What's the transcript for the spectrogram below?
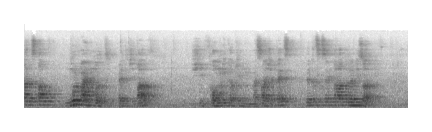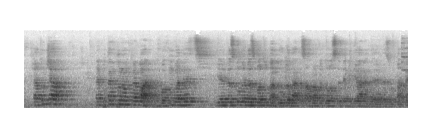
care stau mult mai mult pe digital și comunică prin mesaje text decât să se uită la televizor. Și atunci ne putem pune o întrebare. După cum vedeți, e destul de dezbătută în Google dacă sunt aproape 200 de milioane de rezultate.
